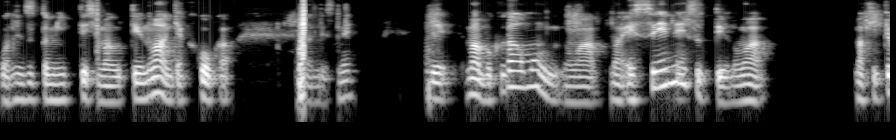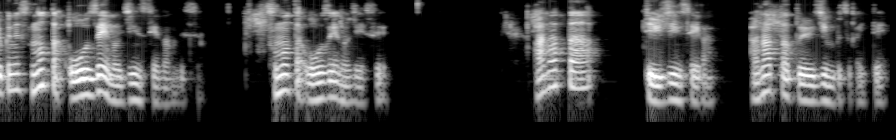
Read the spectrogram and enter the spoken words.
をね、ずっと見入ってしまうっていうのは逆効果なんですね。で、まあ僕が思うのは、まあ、SNS っていうのは、まあ結局ね、その他大勢の人生なんですよ。その他大勢の人生。あなたっていう人生が、あなたという人物がいて、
